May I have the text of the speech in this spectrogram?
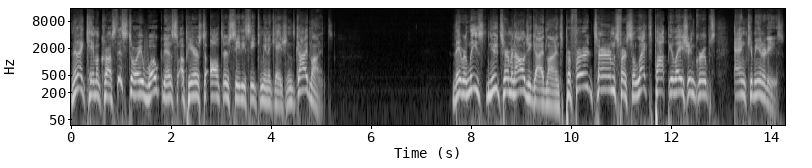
Then I came across this story wokeness appears to alter CDC communications guidelines. They released new terminology guidelines, preferred terms for select population groups and communities.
